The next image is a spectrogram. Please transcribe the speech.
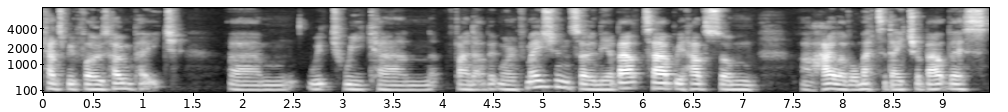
Canterbury Flows homepage, um, which we can find out a bit more information. So in the About tab, we have some uh, high-level metadata about this,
